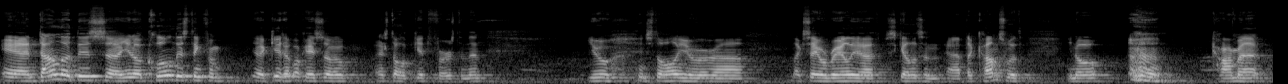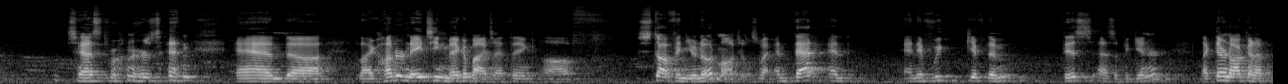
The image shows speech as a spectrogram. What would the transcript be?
and download this, uh, you know, clone this thing from uh, GitHub. Okay, so I install Git first, and then you install your, uh, like say Aurelia skeleton app that comes with, you know, Karma test runners and and uh, like 118 megabytes, I think, of stuff in your node modules, right? And that and and if we give them this as a beginner, like they're not gonna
